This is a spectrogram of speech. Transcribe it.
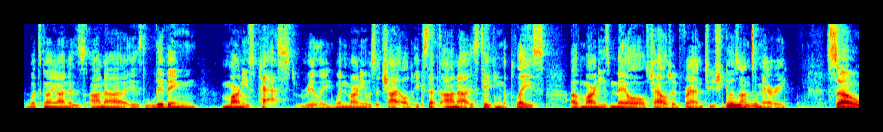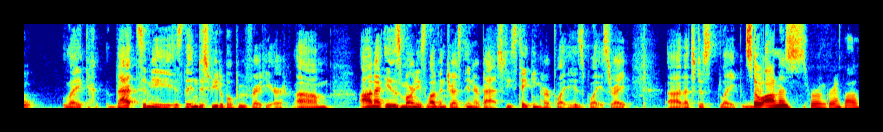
what's going on is Anna is living Marnie's past, really, when Marnie was a child, except Anna is taking the place of Marnie's male childhood friend who she goes on to marry. So, like, that to me is the indisputable proof right here. Um, Anna is Marnie's love interest in her past. He's taking her pla- his place, right? Uh, that's just like so Anna's her own grandpa.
